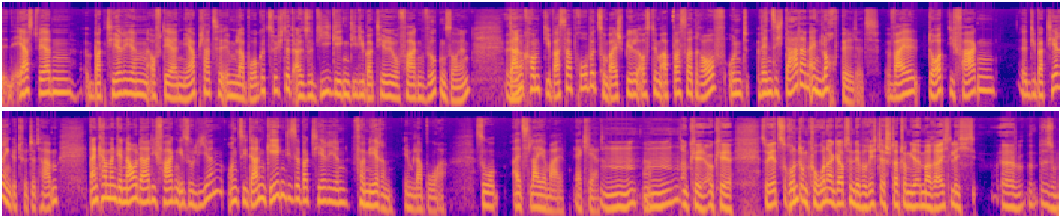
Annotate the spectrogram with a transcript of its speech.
Erst werden Bakterien auf der Nährplatte im Labor gezüchtet, also die, gegen die die Bakteriophagen wirken sollen. Dann ja. kommt die Wasserprobe, zum Beispiel aus dem Abwasser drauf. Und wenn sich da dann ein Loch bildet, weil dort die Phagen äh, die Bakterien getötet haben, dann kann man genau da die Phagen isolieren und sie dann gegen diese Bakterien vermehren im Labor. So als Laie mal erklärt. Mm, ja. Mhm, okay, okay. So jetzt rund um Corona gab es in der Berichterstattung ja immer reichlich äh, so,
